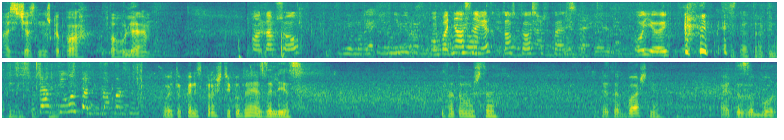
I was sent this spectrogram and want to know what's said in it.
А сейчас немножко по погуляем. Он там шел. Он поднялся наверх, потом сказал спускается. Ой-ой. Такая тропинка здесь. узкая. где он, там безопасно. Ой, только не спрашивайте, куда я залез. Потому что это башня, а это забор.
